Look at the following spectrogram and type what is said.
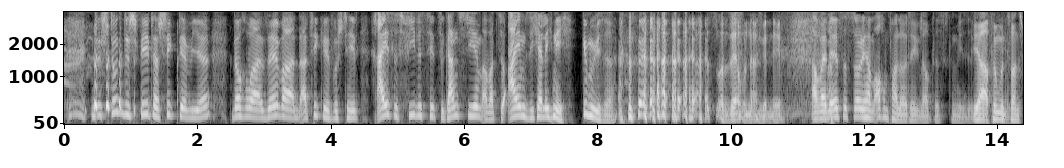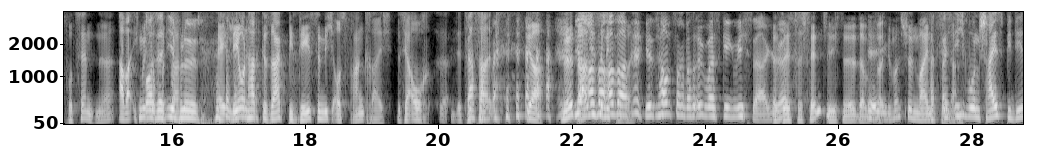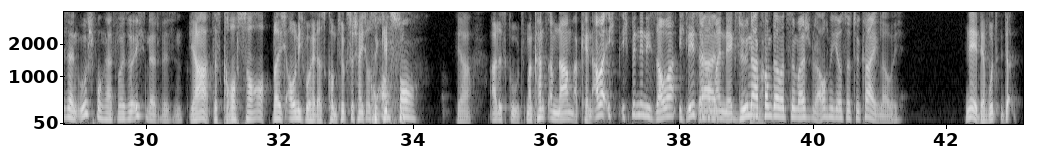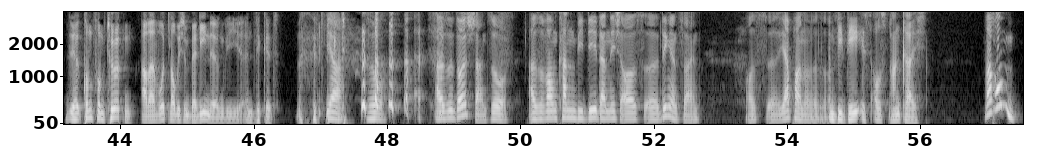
Eine Stunde später schickt er mir nochmal selber einen Artikel, wo steht, Reis ist vieles, zählt zu ganz vielem, aber zu einem sicherlich nicht. Gemüse. Das war sehr unangenehm. Aber in der Insta-Story haben auch ein paar Leute geglaubt, dass es Gemüse ist. Ja, 25 Prozent, ne? Aber ich möchte Boah, auch seid kurz ihr sagen, blöd. Ey, Leon hat gesagt, Bidets sind nicht aus Frankreich. Ist ja auch äh, Das total. ja, ne? Ja, Da ist er aber, aber dabei. jetzt Hauptsache noch irgendwas gegen mich sagen. Ja, Ne? selbstverständlich, ne? Da war immer schön meine Was weiß ich, wo ein scheiß Bidet seinen Ursprung hat, woher soll ich denn das wissen? Ja, das Croissant, weiß ich auch nicht, woher das kommt. Höchstwahrscheinlich aus Ägypten. Croissant. Ja, alles gut. Man kann es am Namen erkennen. Aber ich, ich bin dir nicht sauer. Ich lese einfach Ja, mein nächstes Döner Thema. kommt aber zum Beispiel auch nicht aus der Türkei, glaube ich. Nee, der, wurde, der, der kommt vom Türken, aber er wurde, glaube ich, in Berlin irgendwie entwickelt. Ja, so. Also Deutschland, so. Also warum kann ein Bidet dann nicht aus äh, Dingens sein? Aus äh, Japan oder Ein sowas? Bidet ist aus Frankreich. Warum?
